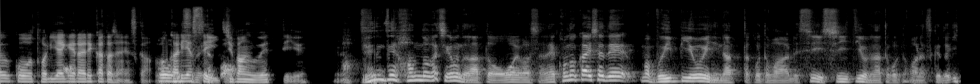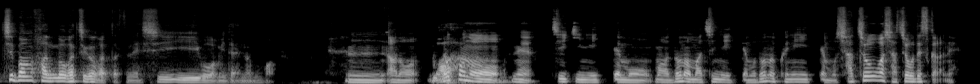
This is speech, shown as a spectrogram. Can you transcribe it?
うこう取り上げられ方じゃないですか。わかりやすい一番上っていう。あ全然反応が違うんだなと思いましたね。この会社で、まあ、VPOE になったこともあるし、CTO になったこともあるんですけど、一番反応が違かったですね。CEO みたいなのは。うん、あの、どこのね、地域に行っても、まあ、どの町に行っても、どの国に行っても、社長は社長ですからね。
